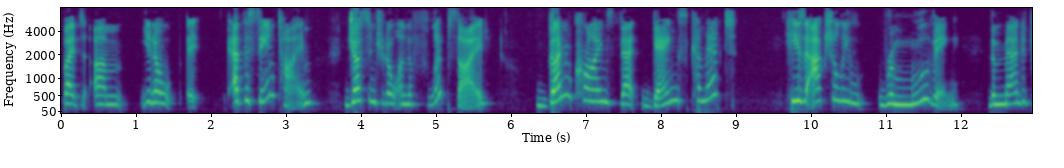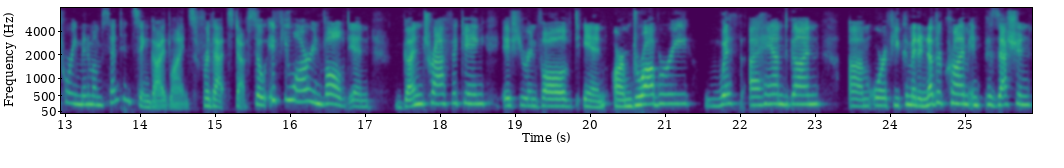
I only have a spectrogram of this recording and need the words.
But, um, you know, at the same time, Justin Trudeau, on the flip side, gun crimes that gangs commit, he's actually removing the mandatory minimum sentencing guidelines for that stuff. So if you are involved in gun trafficking, if you're involved in armed robbery with a handgun, um, or if you commit another crime in possession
